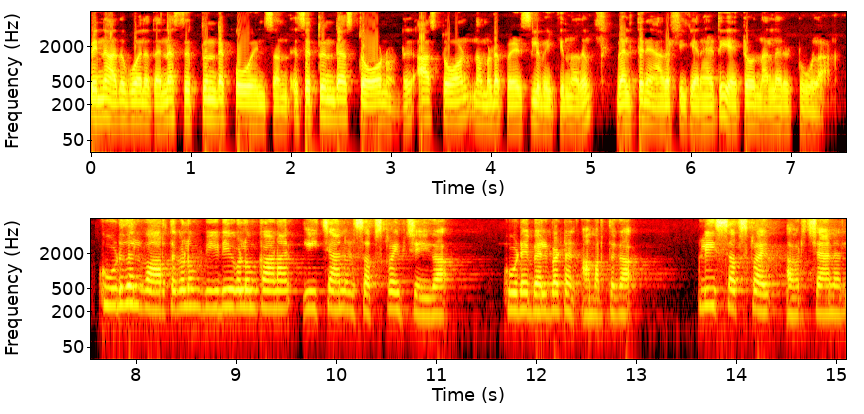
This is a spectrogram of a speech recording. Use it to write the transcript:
പിന്നെ അതുപോലെ തന്നെ സിട്ടിന്റെ കോയിൻസ് ഉണ്ട് സിട്ടിന്റെ സ്റ്റോൺ ഉണ്ട്. ആ സ്റ്റോൺ നമ്മുടെ പേഴ്സിൽ വെക്കുന്നതും വെൽത്തിനെ ആകർഷിക്കാനായിട്ട് ഏറ്റവും നല്ലൊരു ടൂളാണ് കൂടുതൽ വാർത്തകളും വീഡിയോകളും കാണാൻ ഈ ചാനൽ സബ്സ്ക്രൈബ് ചെയ്യുക. കൂടെ ബെൽ ബട്ടൺ അമർത്തുക. Please subscribe our channel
